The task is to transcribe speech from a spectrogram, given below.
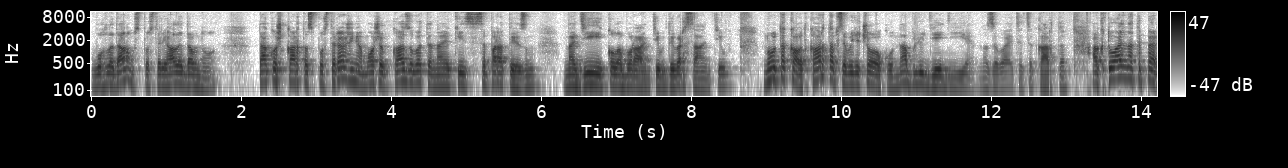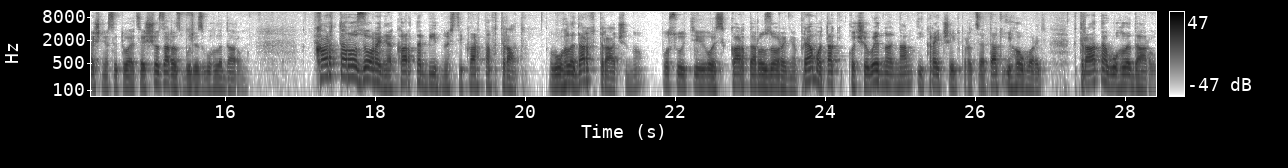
Вугледаром спостерігали давно. Також карта спостереження може вказувати на якийсь сепаратизм, на дії колаборантів, диверсантів. Ну, така от карта всевидячого оку, наблюдення називається ця карта. Актуальна теперішня ситуація, що зараз буде з Вугледаром? Карта розорення, карта бідності, карта втрат. Вугледар втрачено. По суті, ось карта розорення. Прямо так, очевидно, нам і кричить про це, так і говорить. Втрата вугледару.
